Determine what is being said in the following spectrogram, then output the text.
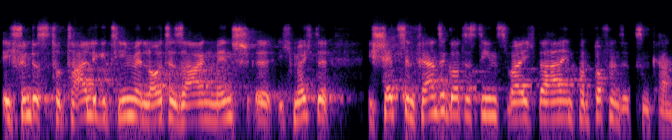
ich finde es total legitim, wenn Leute sagen, Mensch, äh, ich möchte, ich schätze den Fernsehgottesdienst, weil ich da in Pantoffeln sitzen kann.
